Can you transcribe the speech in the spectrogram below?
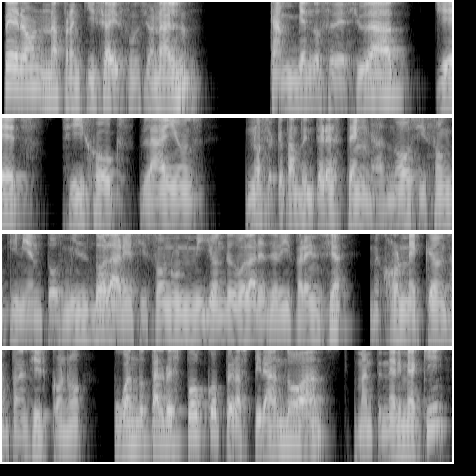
pero una franquicia disfuncional, cambiándose de ciudad, Jets, Seahawks, Lions, no sé qué tanto interés tengas, ¿no? Si son 500 mil dólares, si son un millón de dólares de diferencia, mejor me quedo en San Francisco, ¿no? Jugando tal vez poco, pero aspirando a mantenerme aquí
